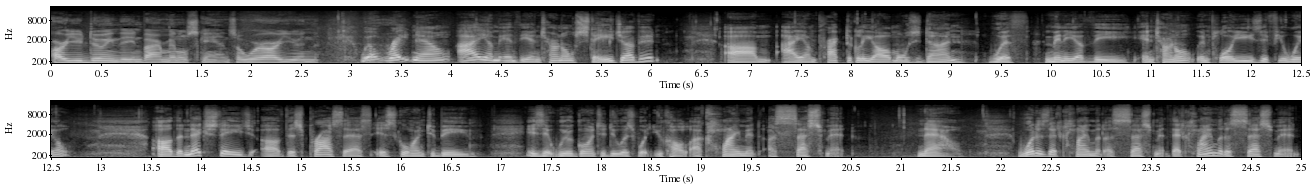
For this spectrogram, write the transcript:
Are you doing the environmental scan? So where are you in? The, well, right now I am in the internal stage of it. Um, I am practically almost done with many of the internal employees, if you will. Uh, the next stage of this process is going to be, is that we're going to do is what you call a climate assessment. Now, what is that climate assessment? That climate assessment,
